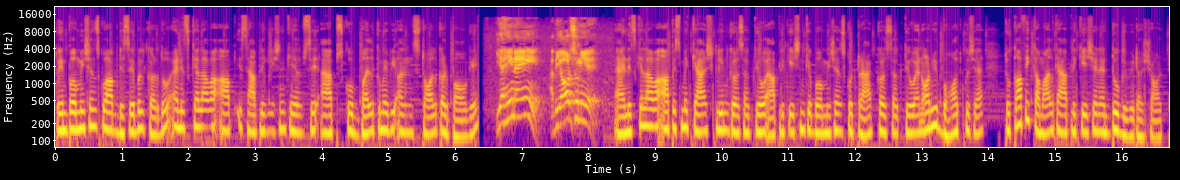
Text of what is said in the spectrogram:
तो इन परमिशंस को आप डिसेबल कर दो एंड इसके अलावा आप इस एप्लीकेशन की हेल्प से ऐप्स को बल्क में भी अनइंस्टॉल कर पाओगे. यही नहीं, अभी और सुनिए। एंड इसके अलावा आप इसमें कैश क्लीन कर सकते हो एप्लीकेशन के परमिशंस को ट्रैक कर सकते हो एंड और भी बहुत कुछ है। तो काफ़ी कमाल का एप्लीकेशन है to give it a shot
